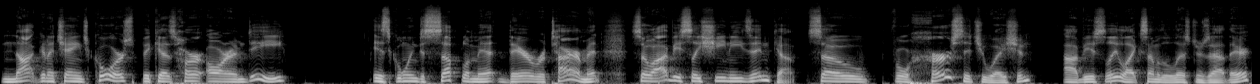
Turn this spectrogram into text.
not going to change course because her RMD is going to supplement their retirement. So obviously she needs income. So for her situation, obviously, like some of the listeners out there,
